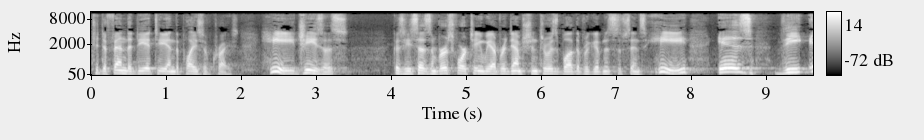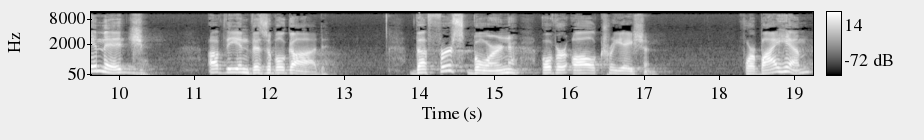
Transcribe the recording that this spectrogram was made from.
to defend the deity and the place of Christ. He, Jesus, because he says in verse 14, we have redemption through his blood, the forgiveness of sins. He is the image of the invisible God, the firstborn over all creation. For by him,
